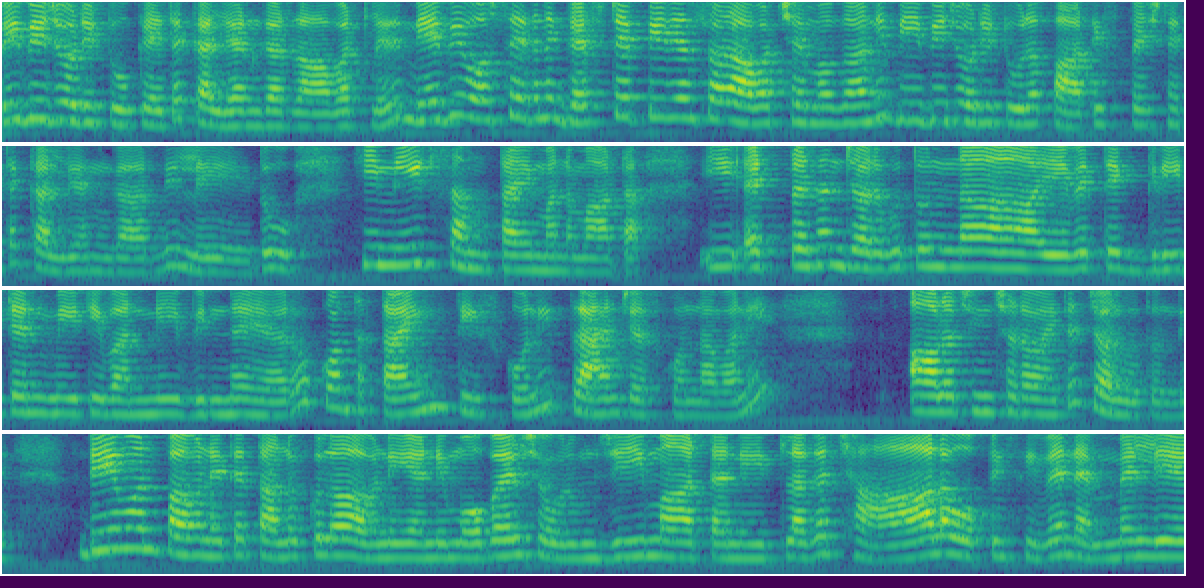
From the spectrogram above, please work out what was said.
బీబీ జోడీ టూకి అయితే కళ్యాణ్ గారు రావట్లేదు. మేబీ వస్తే ఏదైనా గెస్ట్ ఎపీరియన్స్లో రావచ్చేమో కానీ బీబీ జోడీ టూలో పార్టిసిపేషన్ అయితే కళ్యాణ్ గారిది లేదు. హీ నీడ్స్ సమ్ టైమ్ అన్నమాట. ఈ ఎట్ ప్రజెంట్ జరుగుతున్న ఏవైతే గ్రీట్ అండ్ మీట్ ఇవన్నీ విన్ అయ్యారో కొంత టైం తీసుకొని ప్లాన్ చేసుకుందామని ఆలోచించడం అయితే జరుగుతుంది. డీమోన్ పవన్ అయితే తణుకులో అవనియండి. మొబైల్ షోరూమ్ జీ మార్ట్ అని ఇట్లాగా చాలా ఓపెనింగ్స్ ఈవెన్ ఎమ్మెల్యే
